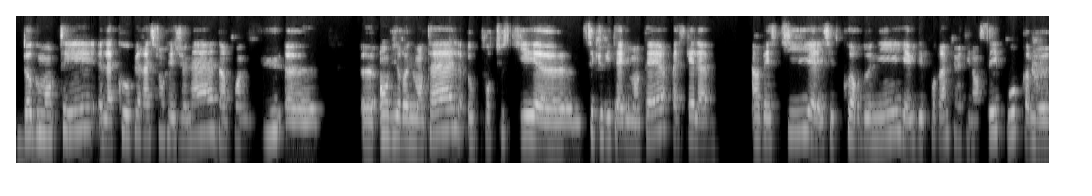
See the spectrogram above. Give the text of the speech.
d'augmenter la coopération régionale d'un point de vue euh, euh, environnemental pour tout ce qui est euh, sécurité alimentaire parce qu'elle a investi, elle a essayé de coordonner. Il y a eu des programmes qui ont été lancés pour, comme euh,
